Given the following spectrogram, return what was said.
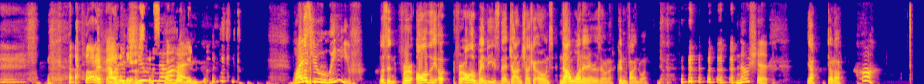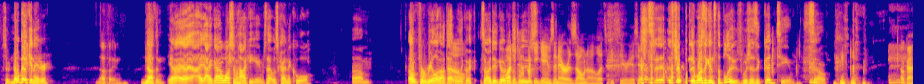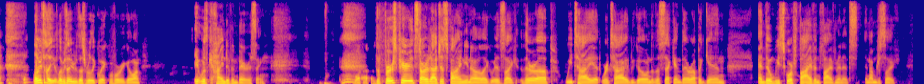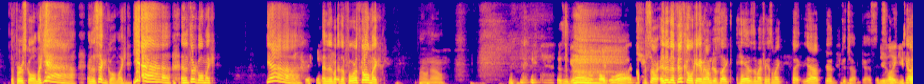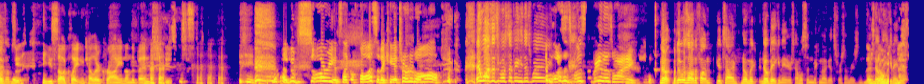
I thought I found How him, but it was you just some not? woman. Why did you leave? Listen, for all the uh, for all the Wendy's that John Shaika owns, not one in Arizona. Couldn't find one. No shit. Yeah, don't know. Huh. So no baconator, Nothing. nothing. Yeah, I, I, I gotta watch some hockey games. That was kind of cool. Um, oh, for real about that, really quick. So I did go to Watched the Blues. hockey games in Arizona. Let's be serious here. it's, it's true, but it was against the Blues, which is a good team. So Okay. let me tell you, let me tell you this really quick before we go on. It was kind of embarrassing. What happened? The first period started out just fine, you know, like it's like they're up, we tie it, we're tied, we go into the second, they're up again, and then we score five in five minutes, and I'm just like, the first goal, I'm like, yeah, and the second goal, I'm like, mm. yeah, and the third goal, I'm like, yeah, and then by the fourth goal, I'm like, oh no, this is getting hard to watch. I'm sorry, and then the fifth goal came, and I'm just like, hands in my face, I'm like, yeah, good, good job, guys. And you're I'm- like you guys, saw I'm sorry. Clayton, you saw Clayton Keller crying on the bench. He's just- like I'm sorry, it's like a faucet. I can't turn it off. It wasn't supposed to be this way. It wasn't supposed to be this way. No, but it was a lot of fun. Good time. No, Mc, no baconators. I almost said McNuggets for some reason. There's no, no Mc- baconators.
